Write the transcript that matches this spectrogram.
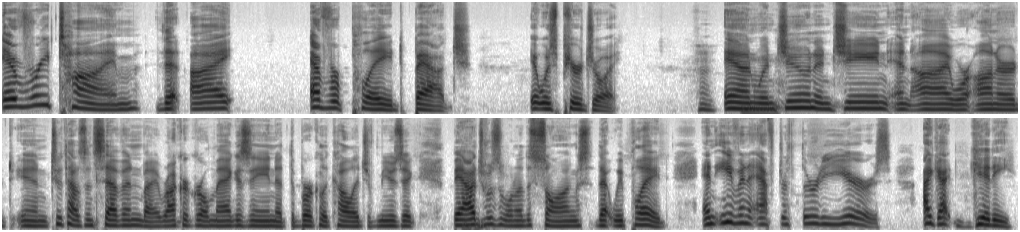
every time that I ever played Badge, it was pure joy. Hmm. And when June and Jean and I were honored in 2007 by ROCKRGRL magazine at the Berklee College of Music, Badge was one of the songs that we played. And even after 30 years, I got giddy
